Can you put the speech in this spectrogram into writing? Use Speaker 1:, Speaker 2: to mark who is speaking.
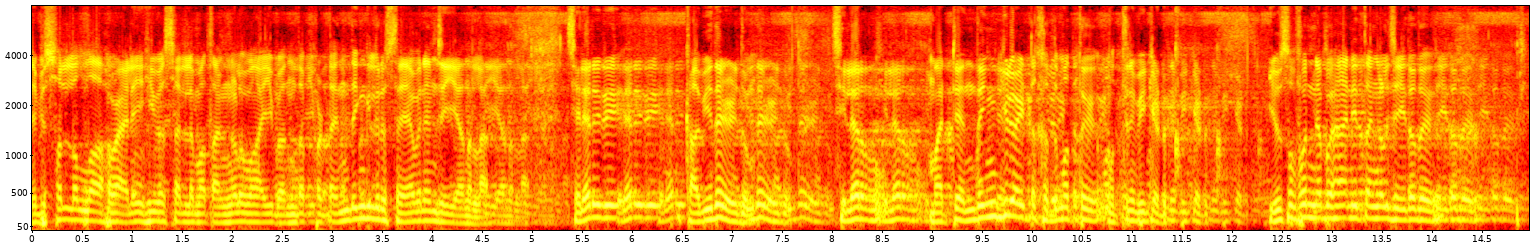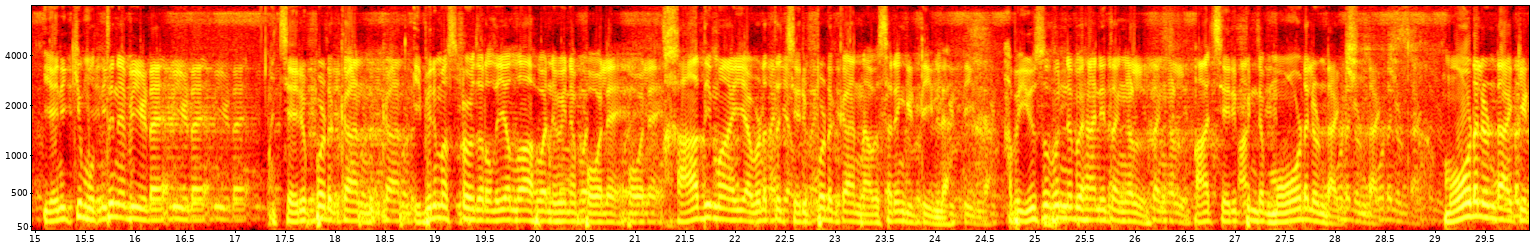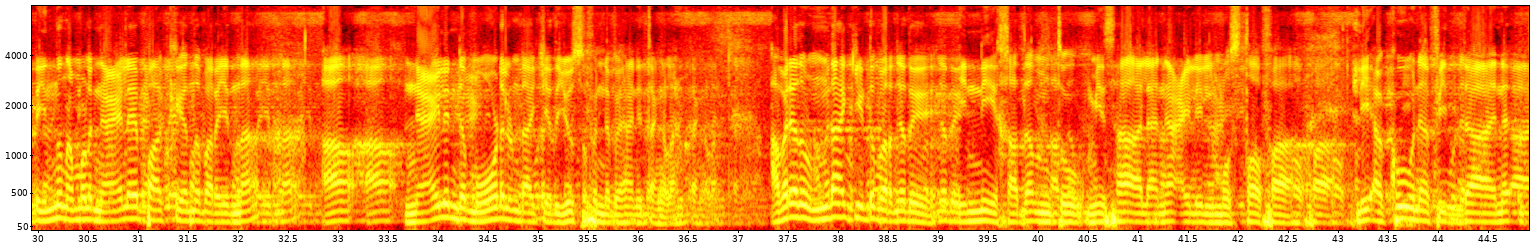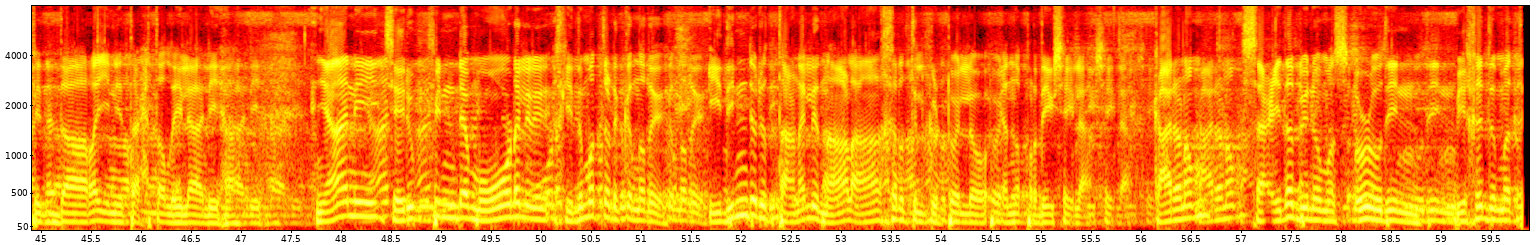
Speaker 1: നബി സല്ലാഹു അലഹി വസല്ലമ തങ്ങളുമായി ബന്ധപ്പെട്ട എന്തെങ്കിലും ഒരു സേവനം ചെയ്യാന്നുള്ള ചിലർ കവിത എഴുതും. ചിലർ മറ്റെന്തെങ്കിലും ആയിട്ട് ഹിദ്മത്ത് മുത്തുനബിക്ക് എടുക്കും. യൂസുഫുൻ നബ്ഹാനി തങ്ങൾ ചെയ്തത് എനിക്ക് മുത്തുനബിയുടെ ചെരുപ്പെടുക്കാൻ ഇബിൻ മസ്ഊദ് റളിയല്ലാഹു അൻഹുവിനെ പോലെ ഹാദ്യമായി അവിടുത്തെ ചെരുപ്പെടുക്കാൻ അവസരം കിട്ടിയില്ല. അപ്പൊ യൂസഫുൻ നബ്ഹാനി തങ്ങൾ ആ ചെരുപ്പിന്റെ മോഡൽ ഉണ്ടാക്കി. മോഡൽ ഉണ്ടാക്കിയിട്ട് ഇന്ന് നമ്മൾ നയലെ പാക്ക് എന്ന് പറയുന്ന ആ നയലിന്റെ മോഡൽ ഉണ്ടാക്കിയത് യൂസുഫുൻ ബഹാനിത്തങ്ങളാണ് തങ്ങളാണ് അവരത് ഉണ്ടാക്കിയിട്ട് പറഞ്ഞത് ഇന്നി ഖദംതു മിസാല നഅലിൽ മുസ്തഫ ലിഅകൂന ഫിദ്ദാന ഫിദ്ദാറൈനി തഹ്ത ലിലാലിഹ ഞാൻ ഈ ചെരുപ്പിന്റെ മോഡലിൽ ഹിദ്മത്ത് എടുക്കുന്നത് ഇതിന്റെ ഒരു തണൽ നാളെ ആഖിറത്തിൽ കിട്ടുമല്ലോ എന്ന പ്രതീക്ഷയിലാണ്. കാരണം സഇദ ബിനു മസ്ഊദിൻ ബിഖിദ്മത്തി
